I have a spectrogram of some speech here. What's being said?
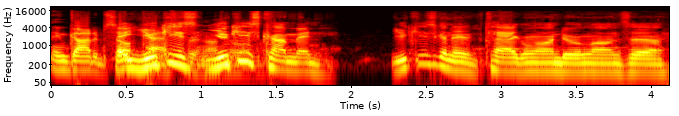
and got himself. past Yuki's Yuki's coming. Yuki's going to tag along to Alonso.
